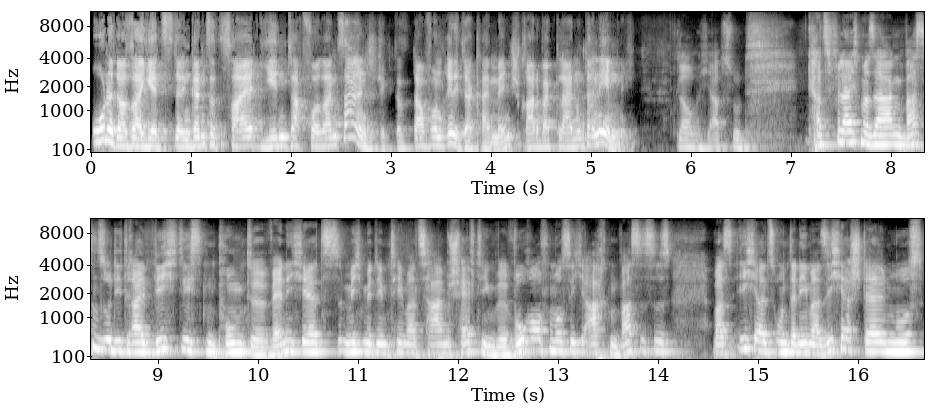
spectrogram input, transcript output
ohne dass er jetzt die ganze Zeit jeden Tag vor seinen Zahlen steckt. Das, davon redet ja kein Mensch, gerade bei kleinen Unternehmen nicht. Glaube ich, absolut. Kannst du vielleicht mal sagen, was sind so die drei wichtigsten Punkte, wenn ich jetzt mich mit dem Thema Zahlen beschäftigen will? Worauf muss ich achten? Was ist es, was ich als Unternehmer sicherstellen muss,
